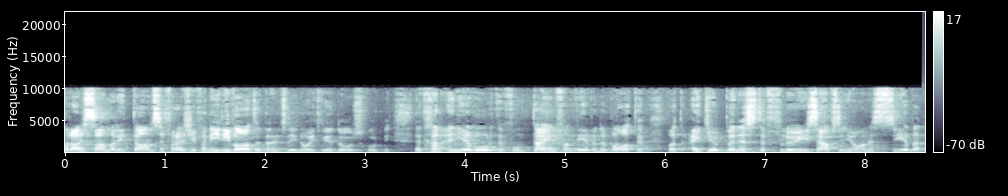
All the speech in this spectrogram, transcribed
vir daai Samaritaanse vrou as jy van hierdie water drink sal jy nooit weer dors word nie. Dit gaan in jou word 'n fontein van lewende water wat uit jou binneste vloei, selfs in Johannes 7.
